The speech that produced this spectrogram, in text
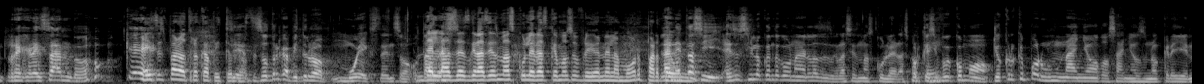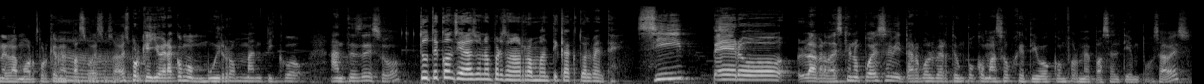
regresando. ¿qué? Este es para otro capítulo. Sí, este es otro capítulo muy extenso. de las desgracias más culeras que hemos sufrido en el amor, parte La neta uno. sí, eso sí lo cuento como una de las desgracias más culeras. Porque sí fue como, yo creo que por un año o dos años no creí en el amor porque me pasó eso. ¿sabes? Porque yo era como muy romántico antes de eso. ¿Tú te consideras una persona romántica actualmente? Sí, pero la verdad es que no puedes evitar volverte un poco más objetivo conforme pasa el tiempo, ¿sabes?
